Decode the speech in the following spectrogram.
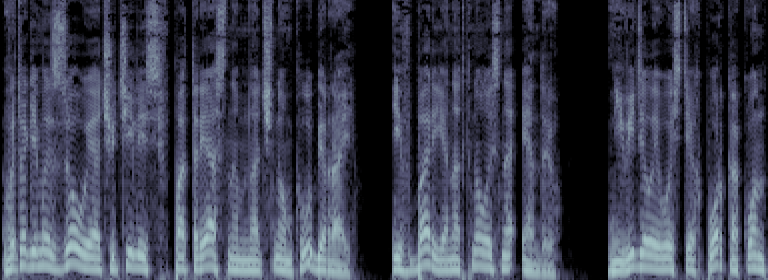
В итоге мы с Зоуи очутились в потрясном ночном клубе «Рай», и в баре я наткнулась на Эндрю. Не видела его с тех пор, как он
